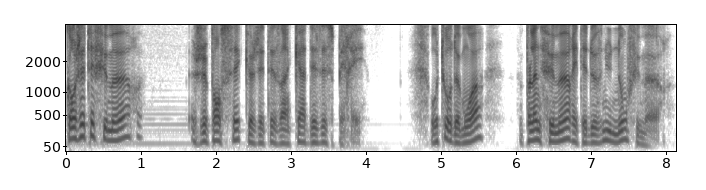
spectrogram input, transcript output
Quand j'étais fumeur, je pensais que j'étais un cas désespéré. Autour de moi, plein de fumeurs étaient devenus non-fumeurs.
